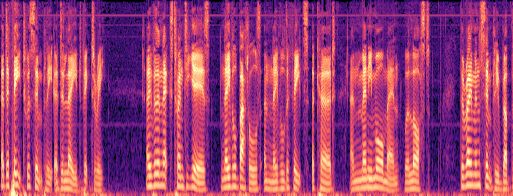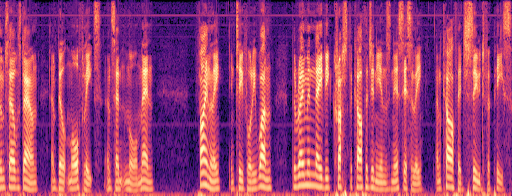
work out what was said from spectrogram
A defeat was simply a delayed victory. Over the next twenty years, naval battles and naval defeats occurred, and many more men were lost. The Romans simply rubbed themselves down and built more fleets and sent more men. Finally, in 241, the Roman navy crushed the Carthaginians near Sicily, and Carthage sued for peace.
